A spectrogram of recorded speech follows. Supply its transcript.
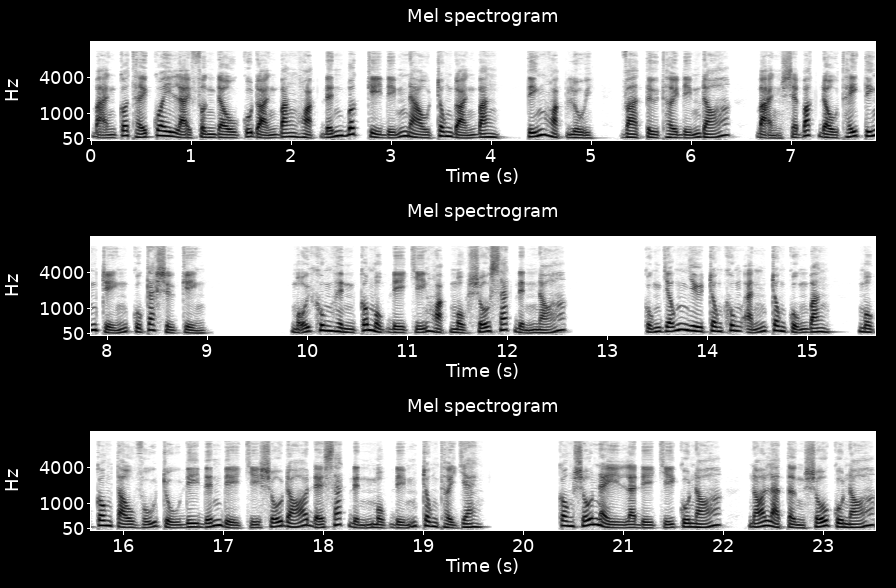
Bạn có thể quay lại phần đầu của đoạn băng hoặc đến bất kỳ điểm nào trong đoạn băng, tiến hoặc lùi, và từ thời điểm đó, bạn sẽ bắt đầu thấy tiến triển của các sự kiện. Mỗi khung hình có một địa chỉ hoặc một số xác định nó. Cũng giống như trong khung ảnh trong cuộn băng, một con tàu vũ trụ đi đến địa chỉ số đó để xác định một điểm trong thời gian. Con số này là địa chỉ của nó, nó là tần số của nó,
